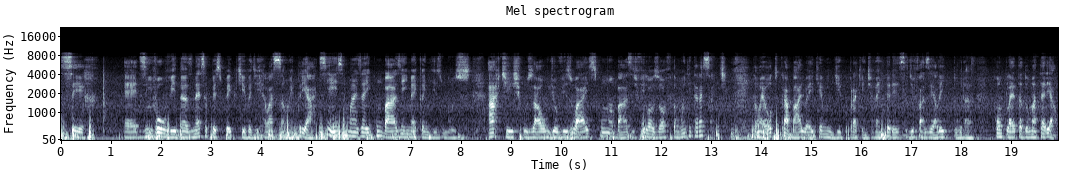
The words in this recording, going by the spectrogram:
ser é, desenvolvidas nessa perspectiva de relação entre arte e ciência, mas aí com base em mecanismos artísticos audiovisuais com uma base filosófica muito interessante. Então é outro trabalho aí que eu indico para quem tiver interesse de fazer a leitura completa do material.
